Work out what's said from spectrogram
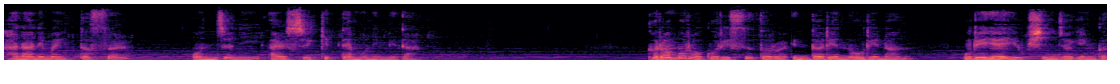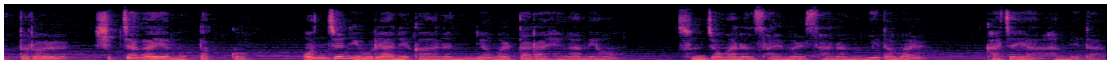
하나님의 뜻을 온전히 알 수 있기 때문입니다. 그러므로 그리스도를 인들인 우리는 우리의 육신적인 것들을 십자가에 못 박고 온전히 우리 안에 거하는 영을 따라 행하며 순종하는 삶을 사는 믿음을 가져야 합니다.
